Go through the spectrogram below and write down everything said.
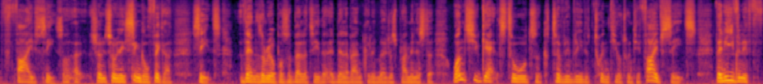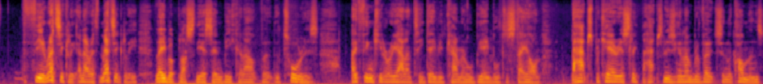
five seats, or uh, so, so a single figure seats, then there's a real possibility that Ed Miliband could emerge as prime minister. Once you get towards a conservative lead of 20 or 25 seats, then even if theoretically and arithmetically Labour plus the SNP can outvote the Tories, I think in reality David Cameron will be able to stay on. Perhaps precariously, perhaps losing a number of votes in the Commons,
